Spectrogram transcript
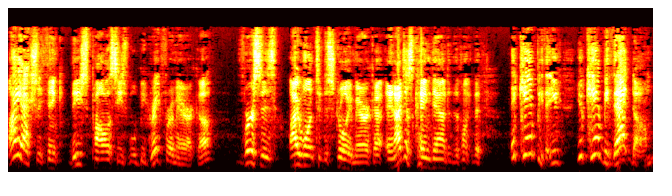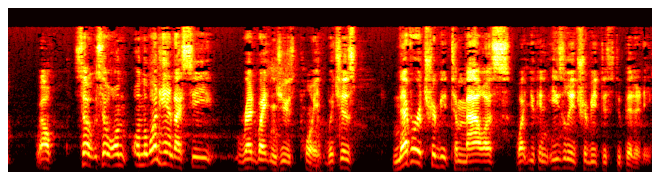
I actually think these policies will be great for America versus I want to destroy America, and I just came down to the point that it can't be that you you can't be that dumb. Well, so so on on the one hand, I see Red, White, and Jew's point, which is never attribute to malice what you can easily attribute to stupidity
